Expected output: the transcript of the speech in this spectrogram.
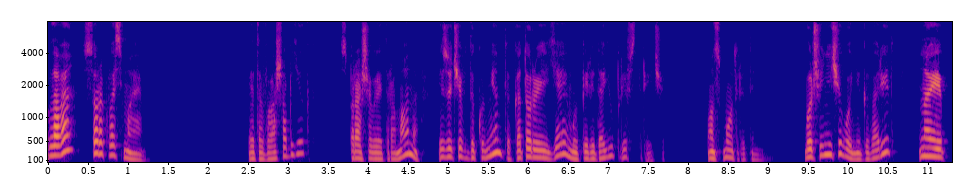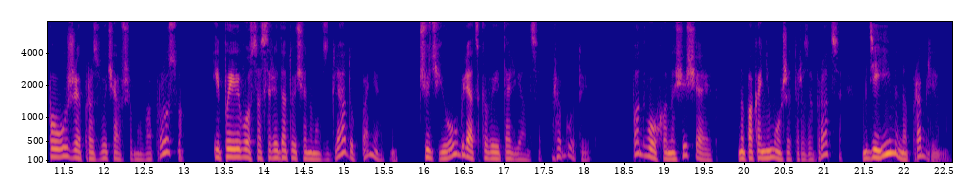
Глава 48. «Это ваш объект?» – спрашивает Романа, изучив документы, которые я ему передаю при встрече. Он смотрит на меня. Больше ничего не говорит, но и по уже прозвучавшему вопросу, и по его сосредоточенному взгляду понятно. Чутье у блядского итальянца работает. Подвох он ощущает, но пока не может разобраться, где именно проблема.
